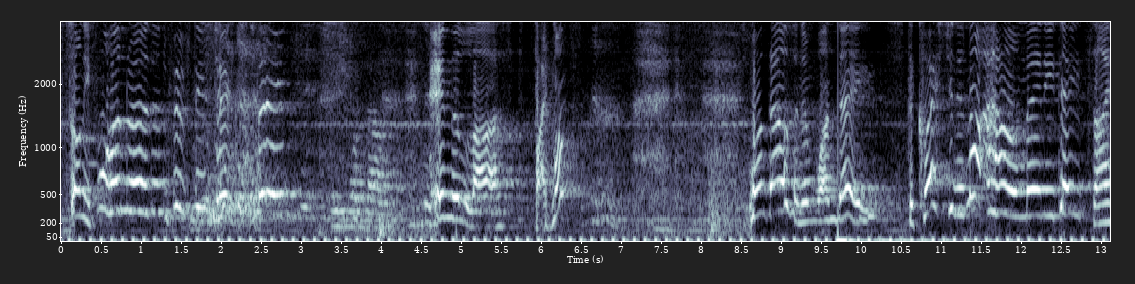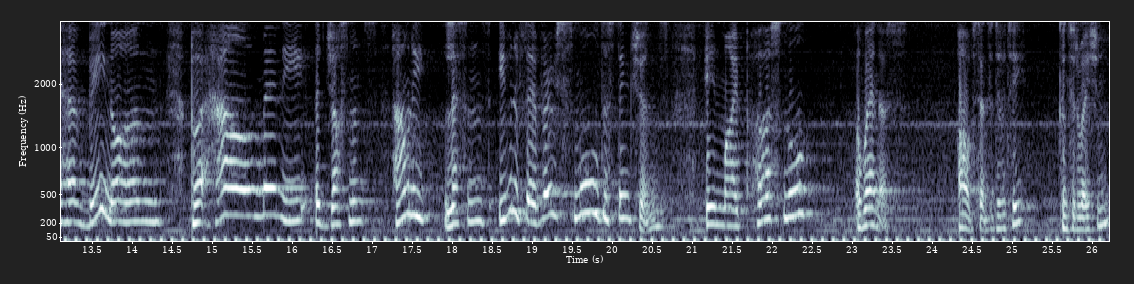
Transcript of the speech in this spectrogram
It's only 456 dates in the last five months. 1001 dates. The question is not how many dates I have been on, but how many adjustments, how many lessons, even if they're very small distinctions, in my personal awareness of sensitivity, consideration,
